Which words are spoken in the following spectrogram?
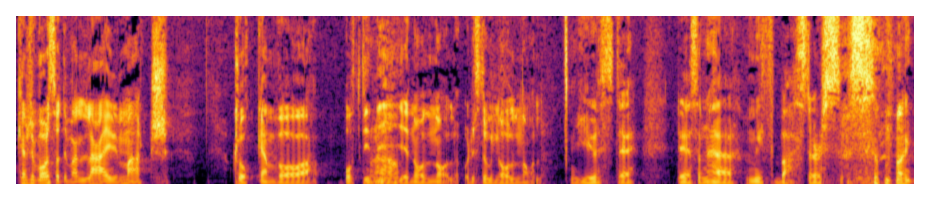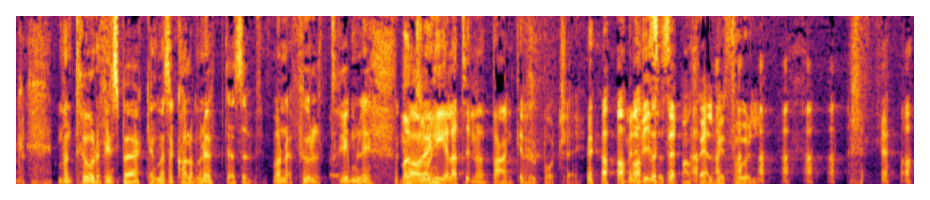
Kanske var det så att det var en live-match. Klockan var 89.00 och det stod 00. Just det. Det är sån här mythbusters. som man, man tror det finns spöken, men så kollar man upp det, så var det fullt rimlig Man tror hela tiden att banken har gjort bort sig. Men det visar sig att man själv är full. Ja.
